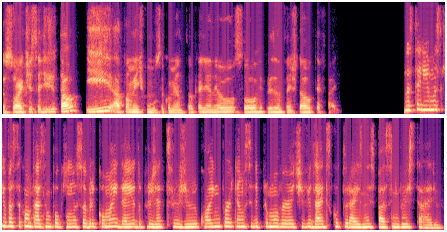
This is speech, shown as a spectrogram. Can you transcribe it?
Eu sou artista digital e, atualmente, como você comentou, Kaliane, eu sou representante da UTFI. Gostaríamos que você contasse um pouquinho sobre como a ideia do projeto surgiu e qual a importância de promover atividades culturais no espaço universitário.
